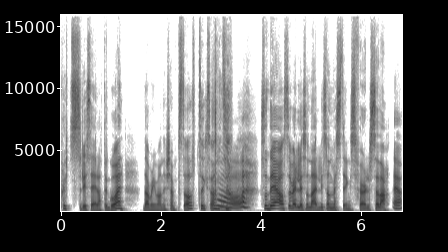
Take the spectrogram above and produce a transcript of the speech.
plutselig ser at det går, da blir man jo kjempestolt, ikke sant? Ja. Så det er også veldig sånn der, litt sånn mestringsfølelse, da. Ja.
